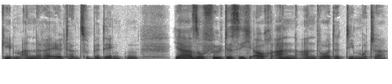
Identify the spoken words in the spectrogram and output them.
geben andere Eltern zu bedenken. Ja, so fühlt es sich auch an, antwortet die Mutter.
